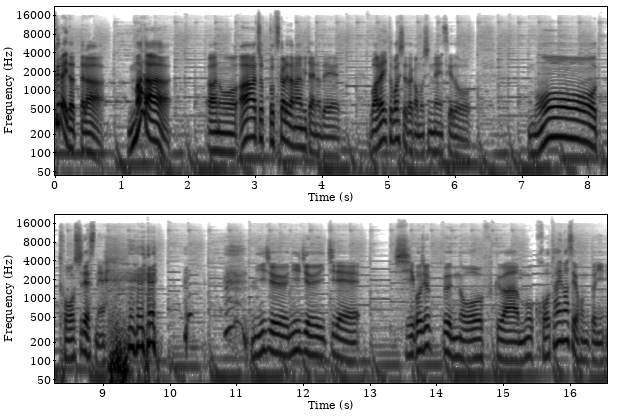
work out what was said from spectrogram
くらいだったらまだあのあーちょっと疲れたなみたいので笑い飛ばしてたかもしれないんですけどもう年ですね。2021で4 5 0分の往復はもう答えますよ本当に。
